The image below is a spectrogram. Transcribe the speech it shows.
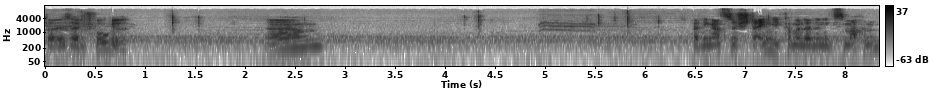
Da ist ein Vogel. Ähm. Bei den ganzen Steinen hier kann man leider nichts machen.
